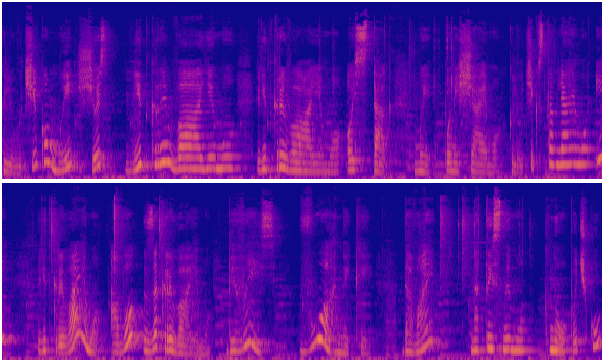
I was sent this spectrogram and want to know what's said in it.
Ключиком ми щось відкриваємо. Відкриваємо. Ось так. Ми поміщаємо ключик, вставляємо і відкриваємо або закриваємо. Дивись, вогники. Давай натиснемо кнопочку.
